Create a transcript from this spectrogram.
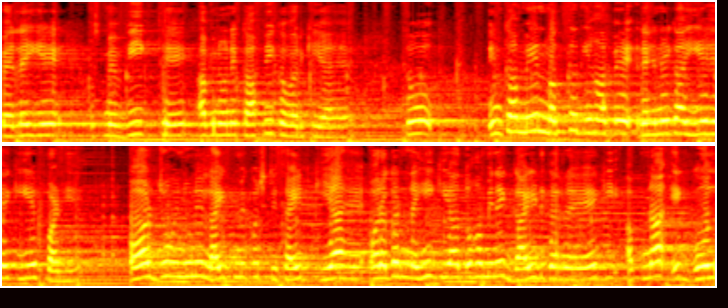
پہلے یہ اس میں ویک تھے، اب انہوں نے کافی کور کیا ہے۔ تو ان کا مین مقصد یہاں پہ رہنے کا یہ ہے کہ یہ پڑھیں۔ اور جو انہوں نے لائف میں کچھ ڈیسائیڈ کیا ہے، اور اگر نہیں کیا تو ہم انہیں گائیڈ کر رہے ہیں کہ اپنا ایک گول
